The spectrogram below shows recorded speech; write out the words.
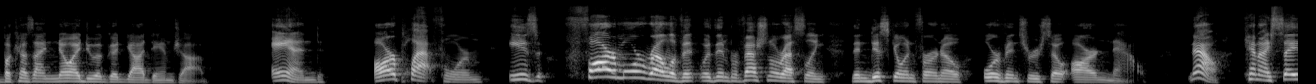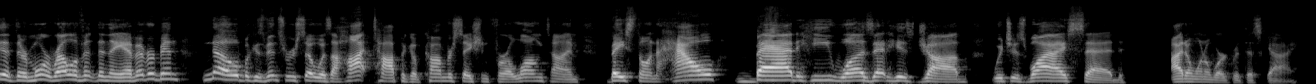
because I know I do a good goddamn job. And our platform is far more relevant within professional wrestling than Disco Inferno or Vince Russo are now. Now, can I say that they're more relevant than they have ever been? No, because Vince Russo was a hot topic of conversation for a long time based on how bad he was at his job, which is why I said, I don't want to work with this guy.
